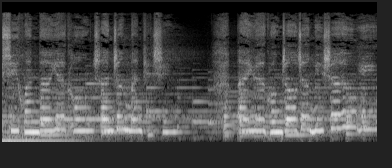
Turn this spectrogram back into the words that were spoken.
喜欢的夜空闪着满天星，白月光照着你身影。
